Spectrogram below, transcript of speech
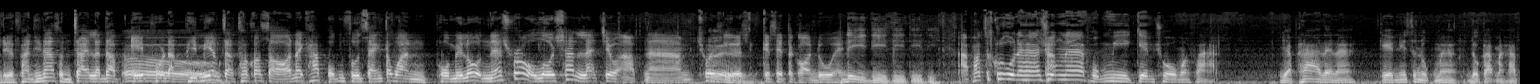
ผลิตภัณฑ์ที่น่าสนใจระดับ A เออ Product Premium จากทกสนะครับผมศูนย์แสงตะวันโพเมโล Natural Lotion และเจลอาบน้ำช่วยเหลือเกษตรกรด้วย ดีดีดีดีดีอะพักสักครู่นะฮะ ช่วงหน้าผมมีเกมโชว์มาฝาก อย่าพลาดเลยนะ เกมนี้สนุกมาก เดี๋ยวกลับมาครับ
